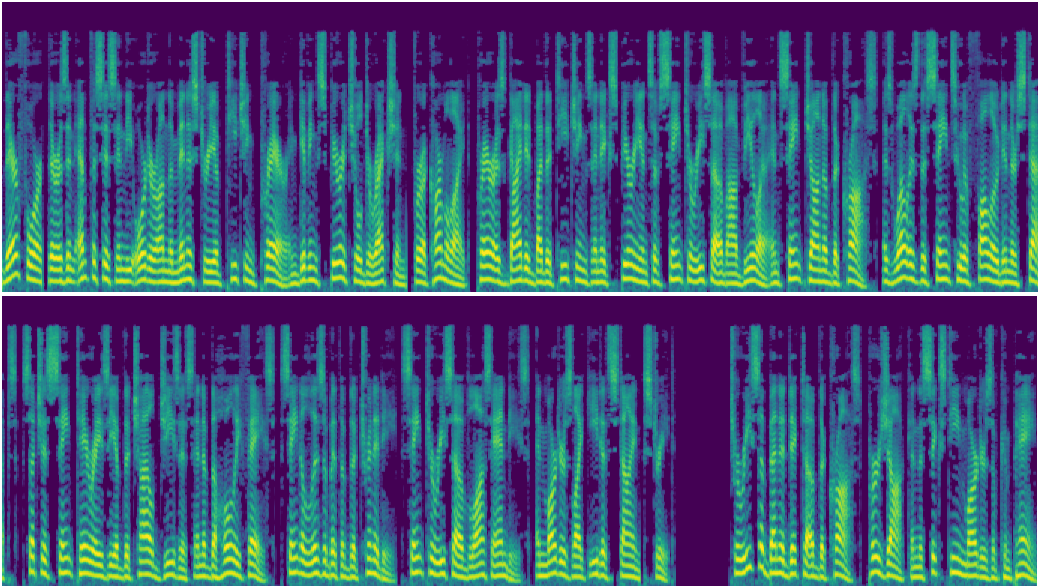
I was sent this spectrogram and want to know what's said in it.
Therefore, there is an emphasis in the order on the ministry of teaching prayer and giving spiritual direction. For a Carmelite, prayer is guided by the teachings and experience of Saint Teresa of Avila and Saint John of the Cross, as well as the saints who have followed in their steps, such as Saint Thérèse of the Child Jesus and of the Holy Face, Saint Elizabeth of the Trinity, Saint Teresa of Los Andes, and martyrs like Edith Stein Street. Teresa Benedicta of the Cross, Père Jacques and the Sixteen Martyrs of Compiègne.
